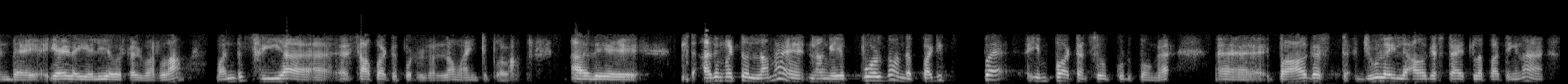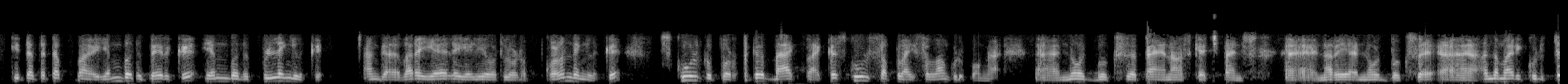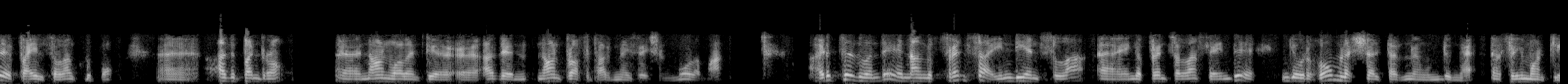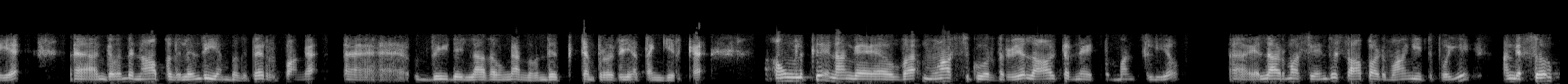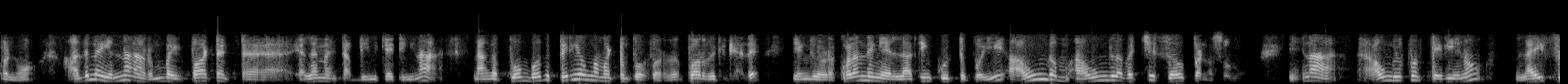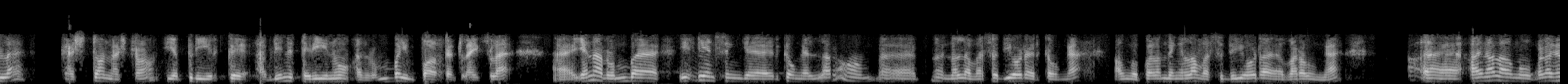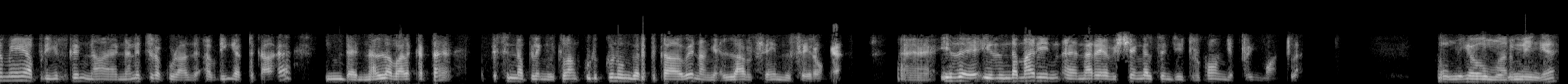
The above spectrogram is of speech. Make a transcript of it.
இந்த ஏழை எளியவர்கள் வரலாம். வந்து ஃப்ரீயா சாப்பாட்டு பொருள்கள்லாம் வாங்கிட்டு போகலாம். அது அது மட்டும் இல்லாம நாங்க எப்பொழுதும் அந்த படிப்பை இம்பார்ட்டன்ஸும் கொடுப்போங்க. இப்போ ஆகஸ்ட் ஜூலைல ஆகஸ்ட் டயத்துல பாத்தீங்கன்னா கிட்டத்தட்ட எண்பது பேருக்கு எண்பது பிள்ளைங்களுக்கு அங்க வர ஏழை எளியவர்களோட குழந்தைங்களுக்கு ஸ்கூலுக்கு போறதுக்கு பேக் பேக்கு ஸ்கூல் சப்ளைஸ் எல்லாம் கொடுப்போங்க. நோட் புக்ஸ் பேனா ஸ்கெட்ச் பென்ஸ் நிறைய நோட் புக்ஸ் அந்த மாதிரி கொடுத்து ஃபைல்ஸ் எல்லாம் கொடுப்போம். அது பண்றோம். நான் வாலண்டியர் அது நான் ப்ராஃபிட் ஆர்கனைசேஷன் மூலமா. அடுத்தது வந்து நாங்க ஃப்ரெண்ட்ஸா இந்தியன்ஸ் எல்லாம் எங்க ஃப்ரெண்ட்ஸ் எல்லாம் சேர்ந்து இங்க ஒரு ஹோம்லெஸ் ஷெல்டர்னு உண்டுங்க ஃப்ரீமாண்ட்லயே அங்க வந்து நாற்பதுல இருந்து எண்பது பேர் இருப்பாங்க. வீடு இல்லாதவங்க அங்க வந்து டெம்பரரியா தங்கி இருக்க அவங்களுக்கு நாங்க வ- மாசத்துக்கு ஒரு தடவையோ இல்லை ஆல்டர்னேட் மந்த்லயோ எல்லாருமா சேர்ந்து சாப்பாடு வாங்கிட்டு போய் அங்க சர்வ் பண்ணுவோம். அதுல என்ன ரொம்ப இம்பார்ட்டன்ட் எலமெண்ட் அப்படின்னு கேட்டீங்கன்னா நாங்க போகும்போது பெரியவங்க மட்டும் போக போறது போறது கிடையாது. எங்களோட குழந்தைங்க எல்லாத்தையும் கூட்டு போய் அவங்க அவங்கள வச்சு சர்வ் பண்ண சொல்லுவோம். ஏன்னா அவங்களுக்கும் தெரியணும் லைஃப்ல கஷ்டம் நஷ்டம் எப்படி இருக்கு அப்படின்னு தெரியணும். அது ரொம்ப இம்பார்ட்டன்ட் லைஃப்ல ஏன்னா ரொம்ப இந்தியன்ஸ் இங்க இருக்கவங்க எல்லாரும் நல்ல வசதியோட இருக்கவங்க. அவங்க குழந்தைங்க எல்லாம் வசதியோட வரவங்க. அதனால அவங்க உலகமே அப்படி இருக்குன்னு நான் நினைச்சிடக்கூடாது அப்படிங்கறதுக்காக இந்த நல்ல வழக்கத்தை சின்ன பிள்ளைங்களுக்கு எல்லாம் கொடுக்கணுங்கிறதுக்காகவே நாங்க எல்லாரும் சேர்ந்து செய்யறோங்க இது இது இந்த மாதிரி நிறைய விஷயங்கள் செஞ்சிட்டு இருக்கோம் இங்க ஃப்ரீமார்ட்ல மிகவும் அருமைங்க.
